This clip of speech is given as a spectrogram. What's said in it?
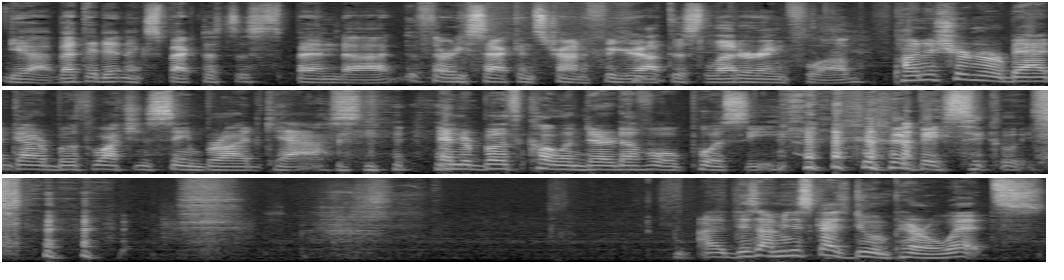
Yeah, I bet they didn't expect us to spend uh, 30 seconds trying to figure out this lettering flub. Punisher and our bad guy are both watching the same broadcast, and they're both calling Daredevil a pussy, basically. I, this, I mean, this guy's doing pirouettes.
